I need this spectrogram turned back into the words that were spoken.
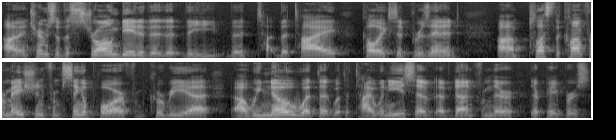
uh, in terms of the strong data that the, the, the, the Thai colleagues had presented, um, plus the confirmation from Singapore, from Korea. Uh, we know what the, what the Taiwanese have, have done from their, their papers.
